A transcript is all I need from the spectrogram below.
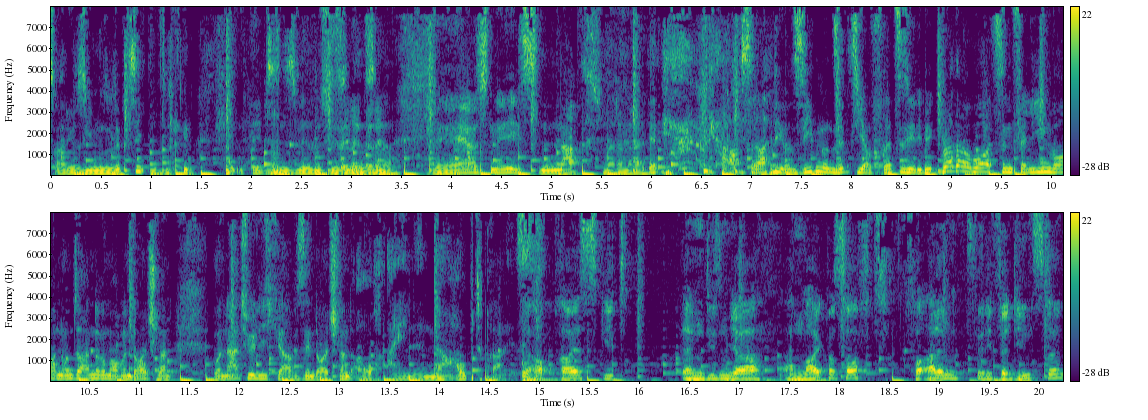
Chaos Radio 77. Wer ist nicht Snap? Chaos Radio 77 auf Fritz ist hier. Die Big Brother Awards sind verliehen worden, unter anderem auch in Deutschland. Und natürlich gab es in Deutschland auch einen Hauptpreis. Der Hauptpreis geht in diesem Jahr an Microsoft, vor allem für die Verdienste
